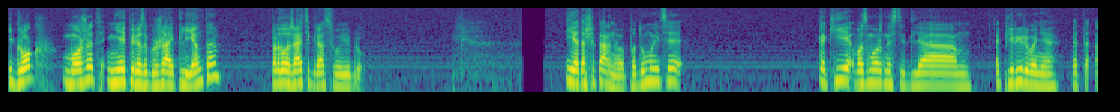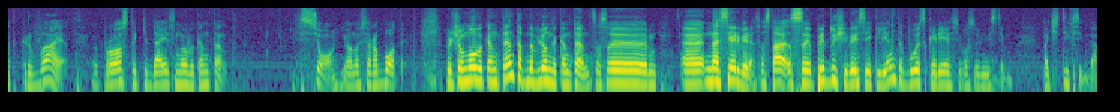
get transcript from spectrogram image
Игрок может, не перезагружая клиента, продолжать играть свою игру. И это шикарно. Вы подумайте, какие возможности для оперирования это открывает. Вы просто кидаете новый контент. И все, и оно все работает. Причем новый контент, обновленный контент со, э, э, на сервере со, с предыдущей версией клиента будет, скорее всего, совместим. Почти всегда.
